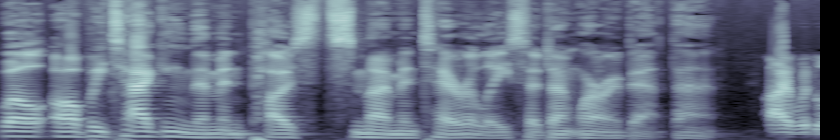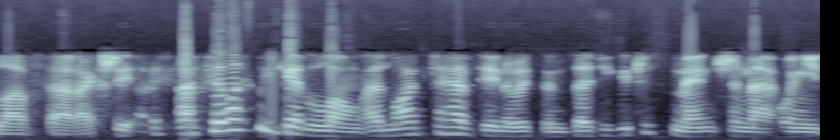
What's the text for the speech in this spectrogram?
Well, I'll be tagging them in posts momentarily, so don't worry about that. I would love that. Actually, I, I feel like we get along. I'd like to have dinner with them. So if you could just mention that when you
